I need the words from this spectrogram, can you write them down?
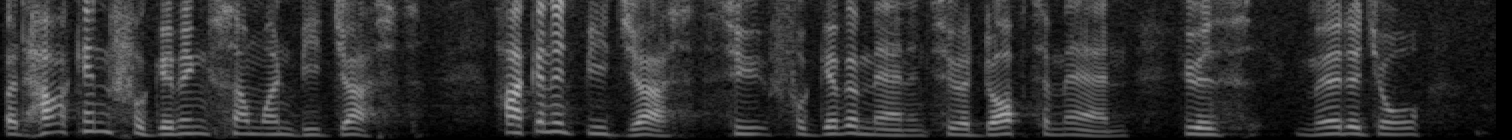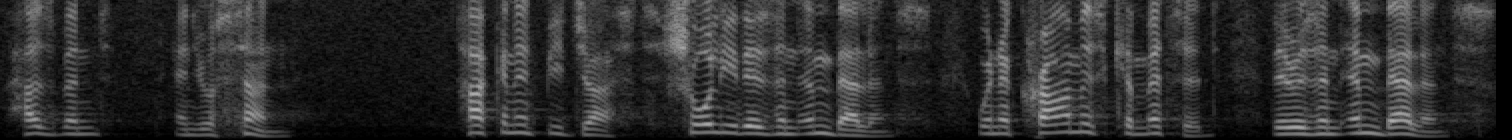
But how can forgiving someone be just? How can it be just to forgive a man and to adopt a man who has murdered your husband and your son? How can it be just? Surely there's an imbalance. When a crime is committed, there is an imbalance.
